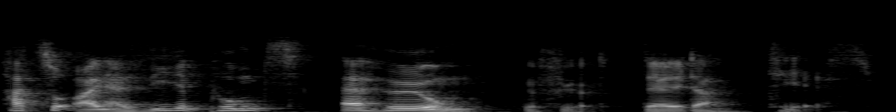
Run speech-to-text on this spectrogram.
hat zu einer Siedepunktserhöhung geführt, Delta Ts.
